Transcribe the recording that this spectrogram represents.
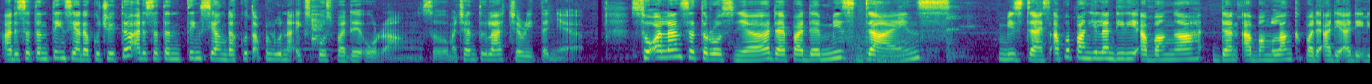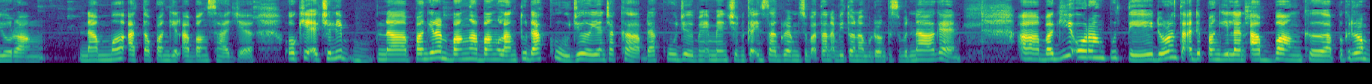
Ada certain things yang aku cerita, ada certain things yang aku tak perlu nak expose pada orang. So macam itulah ceritanya. Soalan seterusnya daripada Miss Dines. Miss Dines, apa panggilan diri Abangah dan Abang Lang kepada adik-adik diorang? Nama atau panggil abang sahaja. Okay, actually na, panggilan bangah banglang tu daku je yang cakap. Daku je mention kat Instagram sebab tak nak beritahu nama diorang kesebenar kan. Uh, bagi orang putih, diorang tak ada panggilan abang ke apa ke diorang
